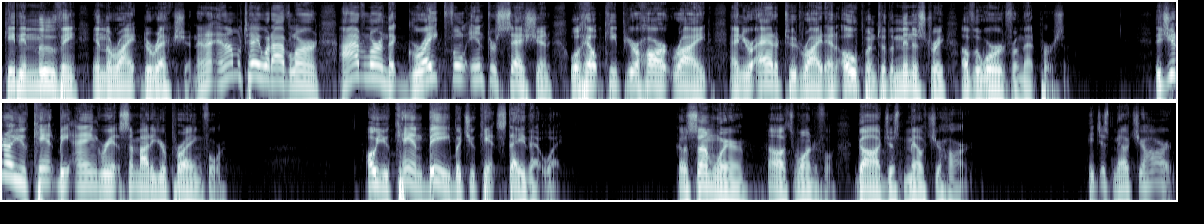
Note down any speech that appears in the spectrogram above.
keep him moving in the right direction. And, I, I'm going to tell you what I've learned. I've learned that grateful intercession will help keep your heart right and your attitude right and open to the ministry of the word from that person. Did you know you can't be angry at somebody you're praying for? Oh, you can be, but you can't stay that way. Because somewhere, oh, it's wonderful. God just melts your heart. He just melts your heart.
